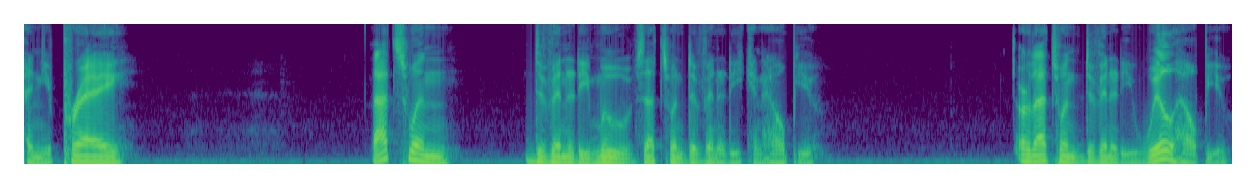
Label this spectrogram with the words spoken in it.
and you pray, that's when divinity moves. That's when divinity can help you or that's when divinity will help you.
